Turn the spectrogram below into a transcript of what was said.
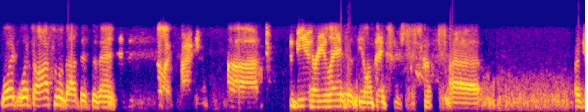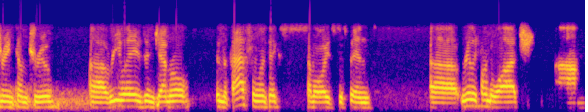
what what's awesome about this event is it's so exciting. Uh, to be in relays at the Olympics is uh, a dream come true. Uh, relays in general, in the past Olympics, have always just been uh, really fun to watch. Um,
